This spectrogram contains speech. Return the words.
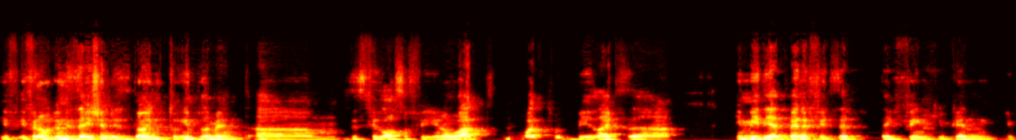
if, if an organization is going to implement um, this philosophy, you know, what what would be like the immediate benefits that they think you can you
